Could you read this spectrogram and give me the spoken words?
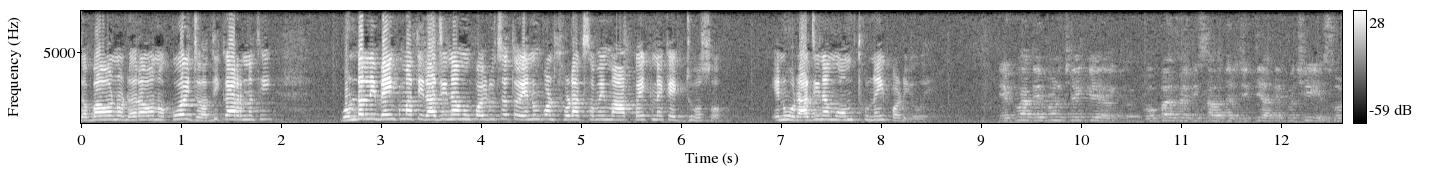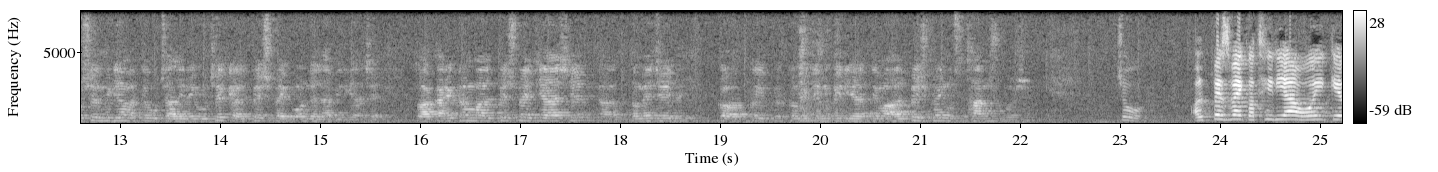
દબાવવાનો ડરાવવાનો કોઈ જ અધિકાર નથી. ગોંડલની બેંકમાંથી રાજીનામું પડ્યું છે તો એનું પણ થોડાક સમયમાં આપ કંઈક ને કંઈક જોશો. એનું રાજીનામું અમથું નહીં પડ્યું હોય. એક વાત એ પણ છે કે ગોપાલભાઈ વિસાવદર જીત્યા તે પછી સોશિયલ મીડિયામાં તેવું ચાલી રહ્યું છે કે અલ્પેશભાઈ ગોંડલ આવી રહ્યા છે. તો આ કાર્યક્રમમાં અલ્પેશભાઈ ક્યાં છે તમે જે કમિટી નીકળી રહ્યા તેમાં અલ્પેશભાઈનું સ્થાન શું હશે? જો અલ્પેશભાઈ કથિરિયા હોય કે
